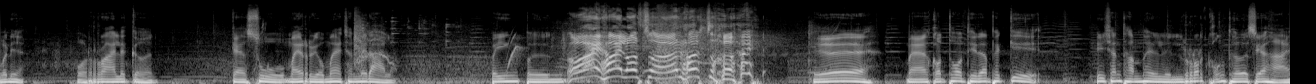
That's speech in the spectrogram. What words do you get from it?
วะเนี่ยโหดร้ายเหลือเกิน แกสู้ไม้เรียวแม่ฉันไม่ได้หรอกปิงปึงเอ้ยเฮ้ยรถเสยรถเสยเฮ้แหม่ขอโทษทีนะเพ็กกี้ที่ฉันทำให้รถของเธอเสียหาย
